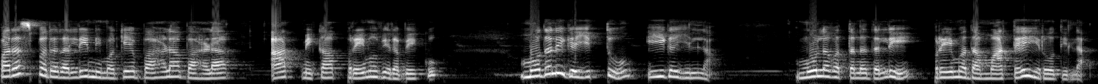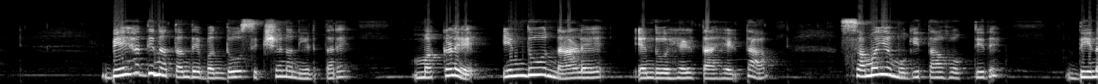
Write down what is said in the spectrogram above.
ಪರಸ್ಪರರಲ್ಲಿ ನಿಮಗೆ ಬಹಳ ಬಹಳ ಆತ್ಮಿಕ ಪ್ರೇಮವಿರಬೇಕು. ಮೊದಲಿಗೆ ಇತ್ತು, ಈಗ ಇಲ್ಲ. ಮೂಲವತನದಲ್ಲಿ ಪ್ರೇಮದ ಮಾತೇ ಇರೋದಿಲ್ಲ. ಬೇಹದ್ದಿನ ತಂದೆ ಬಂದು ಶಿಕ್ಷಣ ನೀಡ್ತಾರೆ. ಮಕ್ಕಳೇ, ಇಂದು ನಾಳೆ ಎಂದು ಹೇಳ್ತಾ ಹೇಳ್ತಾ ಸಮಯ ಮುಗಿತಾ ಹೋಗ್ತಿದೆ. ದಿನ,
